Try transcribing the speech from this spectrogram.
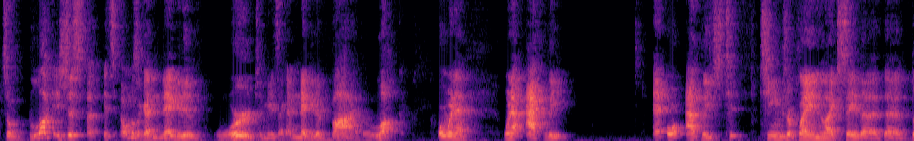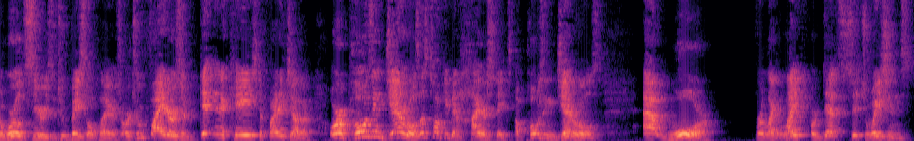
So luck is just a, it's almost like a negative word to me. It's like a negative vibe. Luck, or when a when an athlete or athletes teams are playing like say the, the the World Series, the two baseball players or two fighters are getting in a cage to fight each other, or opposing generals. Let's talk even higher stakes. Opposing generals at war for like life or death situations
